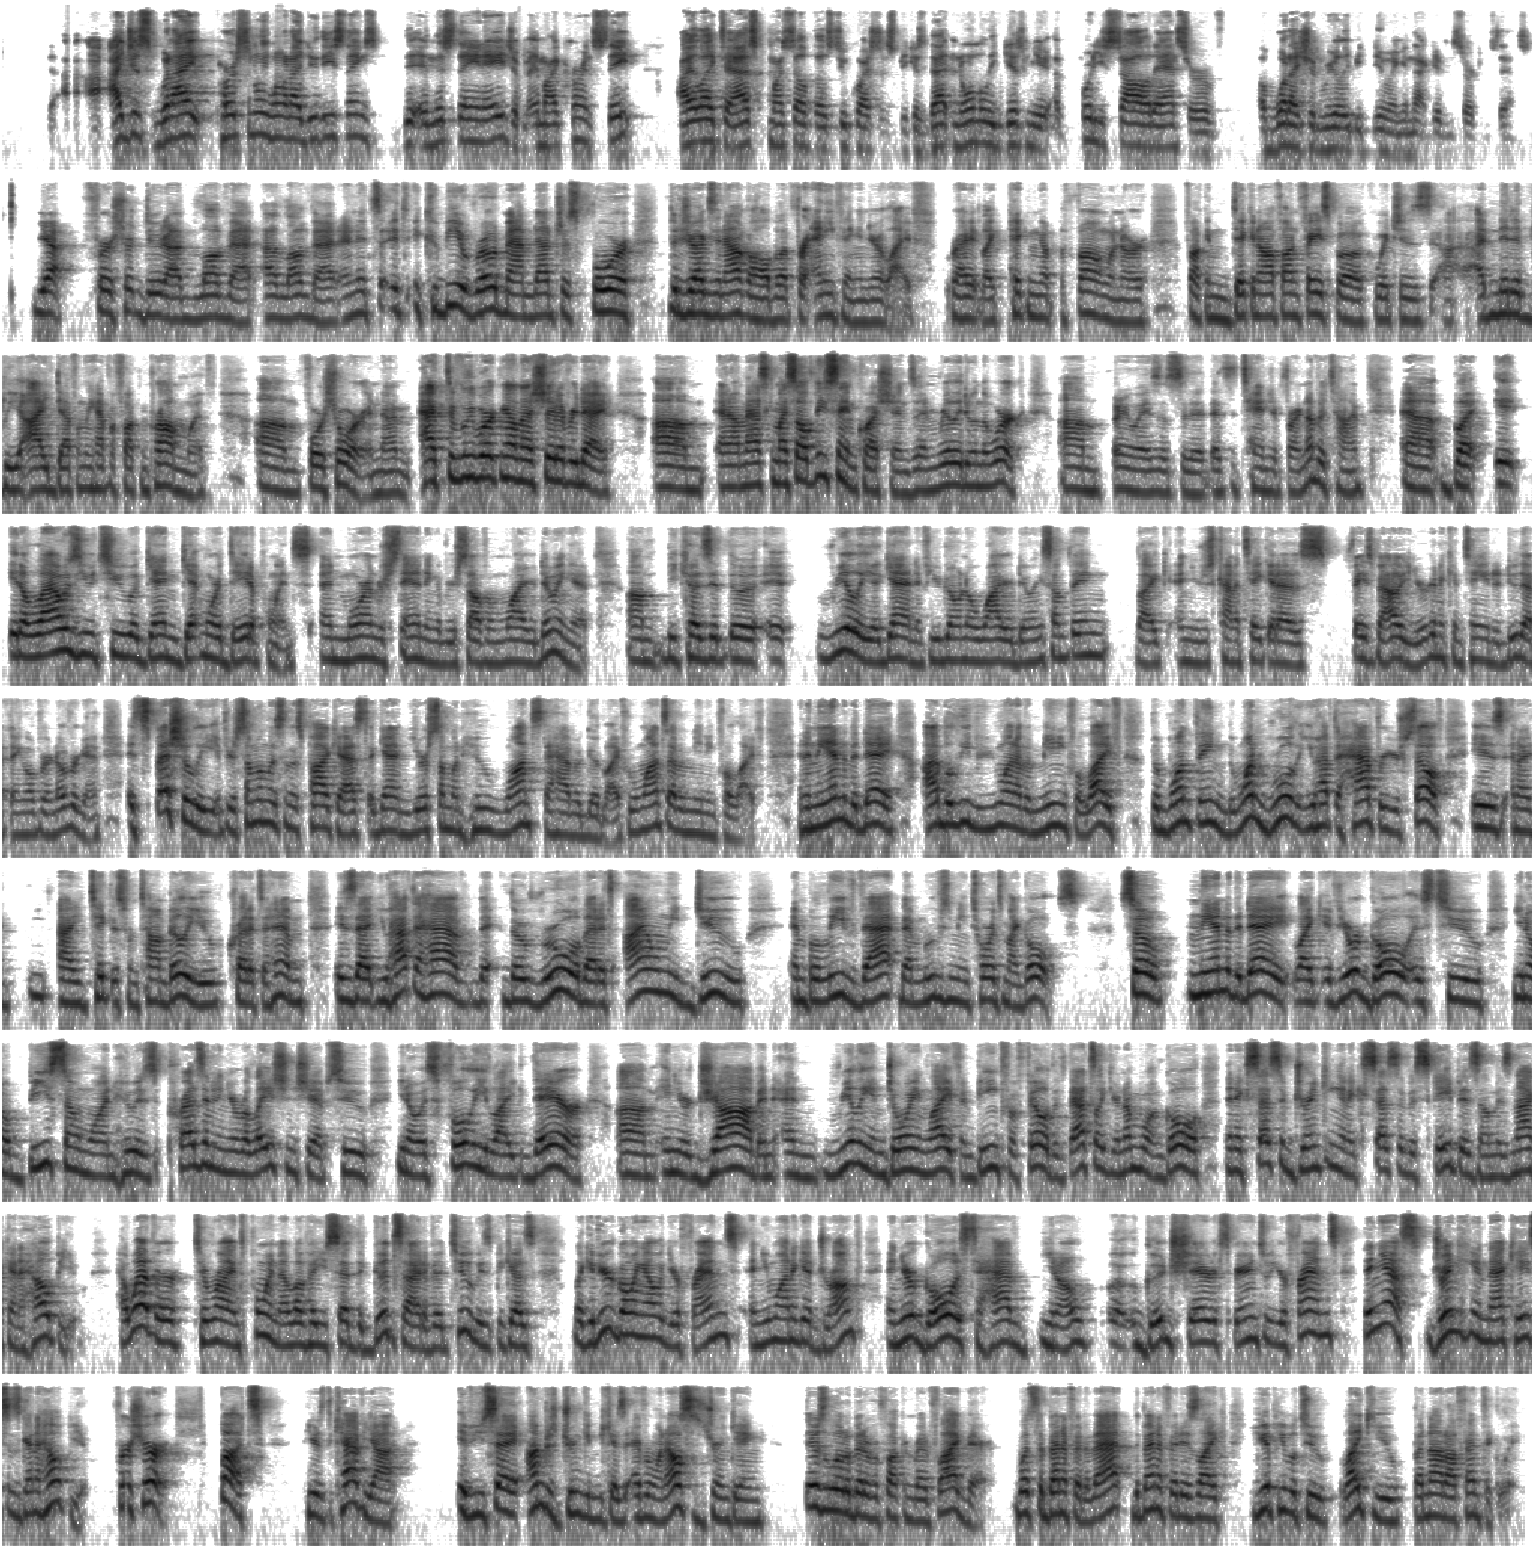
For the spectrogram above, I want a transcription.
I just when I personally when I do these things in this day and age in my current state, I like to ask myself those two questions because that normally gives me a pretty solid answer of of what I should really be doing in that given circumstance. Yeah, for sure, dude. I love that. I love that, and it's it, it could be a roadmap not just for the drugs and alcohol, but for anything in your life, right? Like picking up the phone or fucking dicking off on Facebook, which is uh, admittedly I definitely have a fucking problem with, um, for sure, and I'm actively working on that shit every day. Um, and I'm asking myself these same questions and really doing the work. Um, but anyways, that's a, that's a tangent for another time. Uh, but it it allows you to again get more data points and more understanding of yourself and why you're doing it. Um, because if the it really again, if you don't know why you're doing something, like, and you just kind of take it as face value, you're going to continue to do that thing over and over again. Especially if you're someone listening to this podcast, again, you're someone who wants to have a good life, who wants to have a meaningful life. And in the end of the day, I believe if you want to have a meaningful life, the one thing, the one rule that you have to have for yourself is, and I, I take this from Tom Bilyeu, credit to him, is that you have to have the, the rule that it's, I only do and believe that that moves me towards my goals so in the end of the day, like if your goal is to, you know, be someone who is present in your relationships, who, you know, is fully like there um, in your job and, and really enjoying life and being fulfilled, if that's like your number one goal, then excessive drinking and excessive escapism is not going to help you. However, to Ryan's point, I love how you said the good side of it too, is because like if you're going out with your friends and you want to get drunk and your goal is to have, you know, a good shared experience with your friends, then yes, drinking in that case is going to help you for sure. But here's the caveat if you say, I'm just drinking because everyone else is drinking, there's a little bit of a fucking red flag there. What's the benefit of that? The benefit is like you get people to like you, but not authentically.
